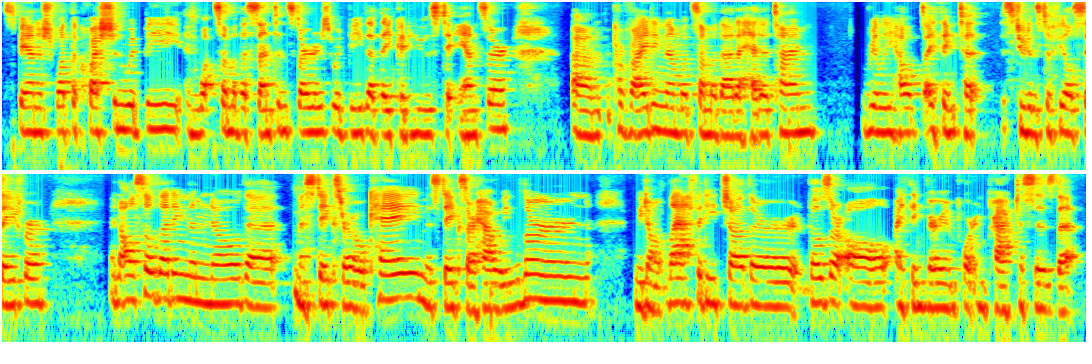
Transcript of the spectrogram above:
Spanish what the question would be and what some of the sentence starters would be that they could use to answer. Um, providing them with some of that ahead of time really helped, I think, to students to feel safer. And also letting them know that mistakes are okay, mistakes are how we learn, we don't laugh at each other. Those are all, I think, very important practices that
